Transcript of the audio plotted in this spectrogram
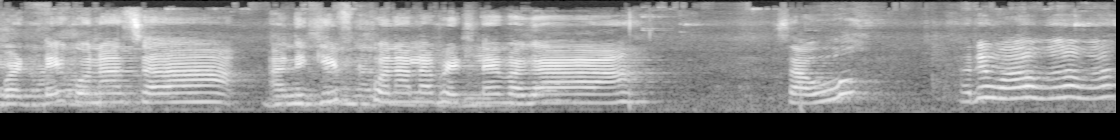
बर्थडे कोणाचा आणि गिफ्ट कोणाला भेटलंय बघा. साऊ? अरे वा वा वा.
